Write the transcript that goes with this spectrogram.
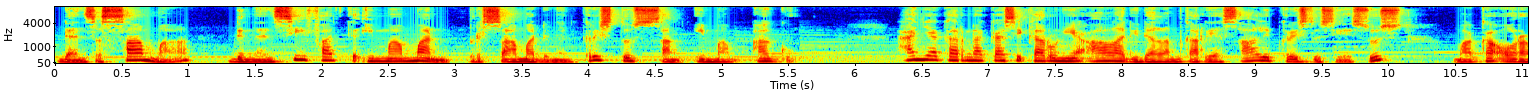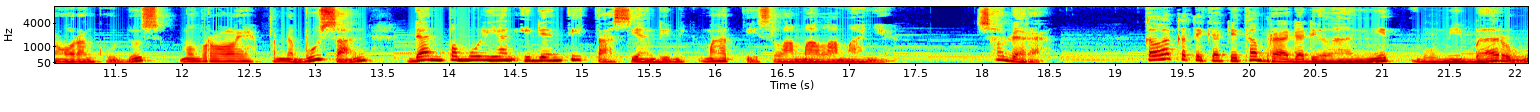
dan sesama dengan sifat keimaman bersama dengan Kristus Sang Imam Agung. Hanya karena kasih karunia Allah di dalam karya salib Kristus Yesus, maka orang-orang kudus memperoleh penebusan dan pemulihan identitas yang dinikmati selama-lamanya. Saudara, kelak ketika kita berada di langit bumi baru,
